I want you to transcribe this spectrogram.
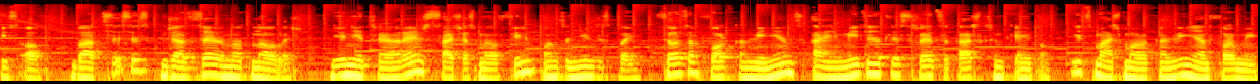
is off. But this is just their not knowledge. You need to rearrange such a small film on the new display. Further, for convenience, I immediately thread the touchscreen cable. It's much more convenient for me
